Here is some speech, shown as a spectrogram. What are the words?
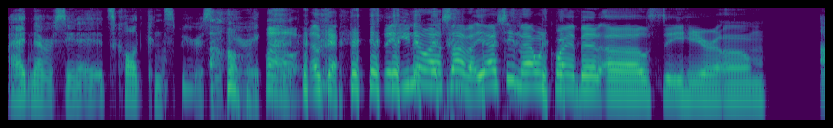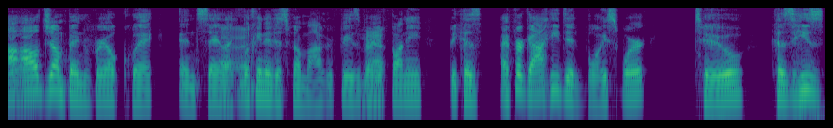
I had never seen it. It's called Conspiracy Oh, Theory. wow. Okay. you know what I talking about. Yeah, I've seen that one quite a bit. Uh, let's see here. Um, I'll, I'll jump in real quick and say, like, Uh, looking at his filmography is very yeah. funny because I forgot he did voice work too. Because he's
